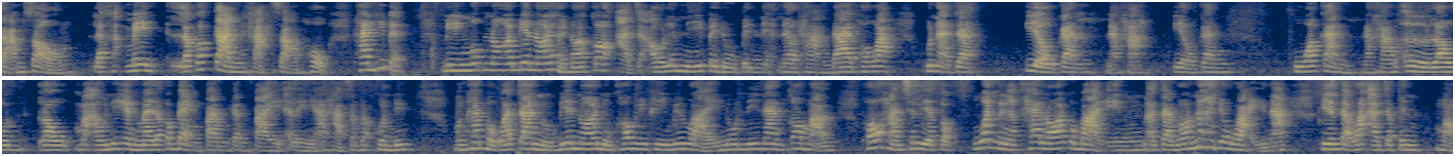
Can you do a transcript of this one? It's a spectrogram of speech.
3 2 แล้วไม่แล้วก็กันค่ะ 3 6 ท่านที่แบบมีงบน้อยเบี้ยน้อยหอยน้อยก็อาจจะเอาเล่มนี้ไปดูเป็นแนวทางได้ เพราะว่าคุณอาจจะ เอี่ยวกันนะคะ เอี่ยวกันหัวกันนะคะ เออเราเรามาเอานี่กันไหมแล้วก็แบ่งปันกันไปอะไรอย่างเงี้ยค่ะสำหรับคนที่บางท่านบอกว่าจานหนูเบี้ยน้อยหนูเข้า VP ไม่ไหวนู่นนี่นั่นก็มาเอาเพราะหารเฉลี่ยตกงวดหนึ่งอแค่ร้อยกว่าบาทเอง อาจารย์ว่าน่าจะไหวนะ เพียงแต่ว่าอาจจะเป็นเหมา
